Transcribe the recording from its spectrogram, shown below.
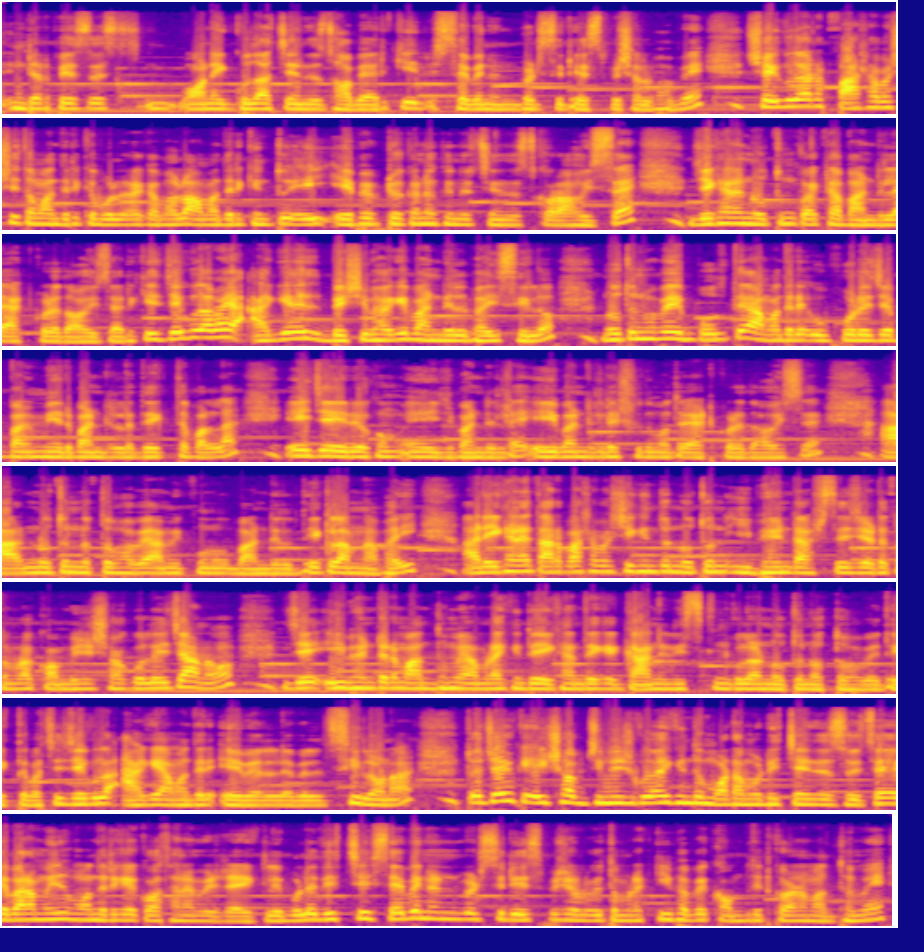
ইন্টারফেসেস অনেকগুলো চেঞ্জেস হবে আর কি সেভেন ইউনিভার্সিটি স্পেশালভাবে সেইগুলোর পাশাপাশি তোমাদেরকে বলে রাখা ভালো, আমাদের কিন্তু এই এফএফ টোকেনও কিন্তু চেঞ্জেস করা হয়েছে যেখানে নতুন কয়েকটা বান্ডিল অ্যাড করে দেওয়া হয়েছে আর কি যেগুলো ভাই, আগে বেশিরভাগই বান্ডিল ভাই ছিল। নতুনভাবে বলতে আমাদের উপরে যে মেয়ের বান্ডিলটা দেখতে পারলাম, এই যে এরকম এই বান্ডিলটা এই বান্ডিলটা শুধুমাত্র অ্যাড করে দেওয়া হয়েছে আর নতুন নতুনভাবে আমি কোনো বান্ডেল দেখলাম না ভাই। আর এখানে তার পাশাপাশি কিন্তু নতুন ইভেন্ট আসছে যেটা তোমরা কম বেশি সকলেই জানো, যে ইভেন্টের মাধ্যমে আমরা কিন্তু এখান থেকে গানের স্ক্রিনগুলো নতুনত্বভাবে দেখতে পাচ্ছি, যেগুলো আগে আমাদের অ্যাভেলেবেল ছিল না। তো যাই হোক এই সব জিনিসগুলোই কিন্তু মোটামুটি চেঞ্জেস হয়েছে। এবার আমি তোমাদেরকে কথা না ডাইরেক্টলি বলে দিচ্ছি সেভেন ইউনিভার্সিটি স্পেশালভাবে তোমরা কীভাবে কমপ্লিট করার মাধ্যমে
